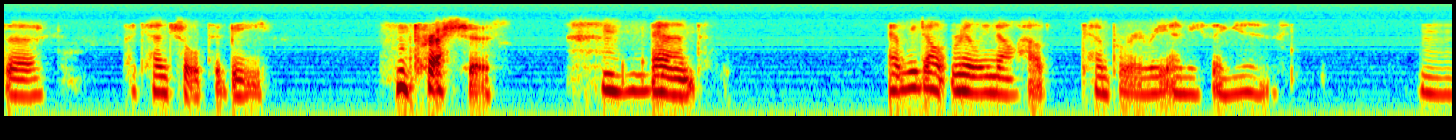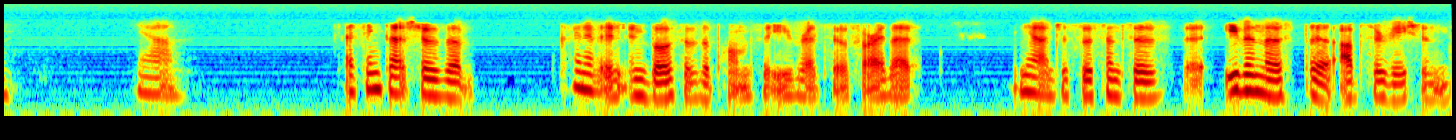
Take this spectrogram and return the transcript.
the potential to be precious, mm-hmm. and and we don't really know how temporary anything is. Mm. Yeah, I think that shows up kind of in, in both of the poems that you've read so far that yeah just a sense of uh, even the the observations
